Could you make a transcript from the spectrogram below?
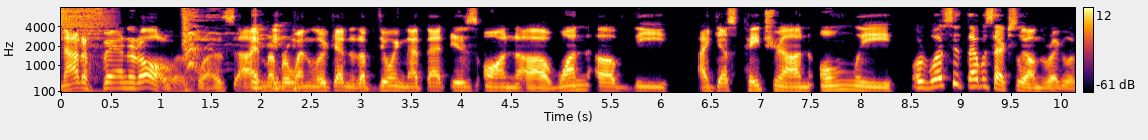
Not a fan at all. It was. I remember when Luke ended up doing that. That is on uh, one of the, I guess, Patreon only, or was it? That was actually on the regular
